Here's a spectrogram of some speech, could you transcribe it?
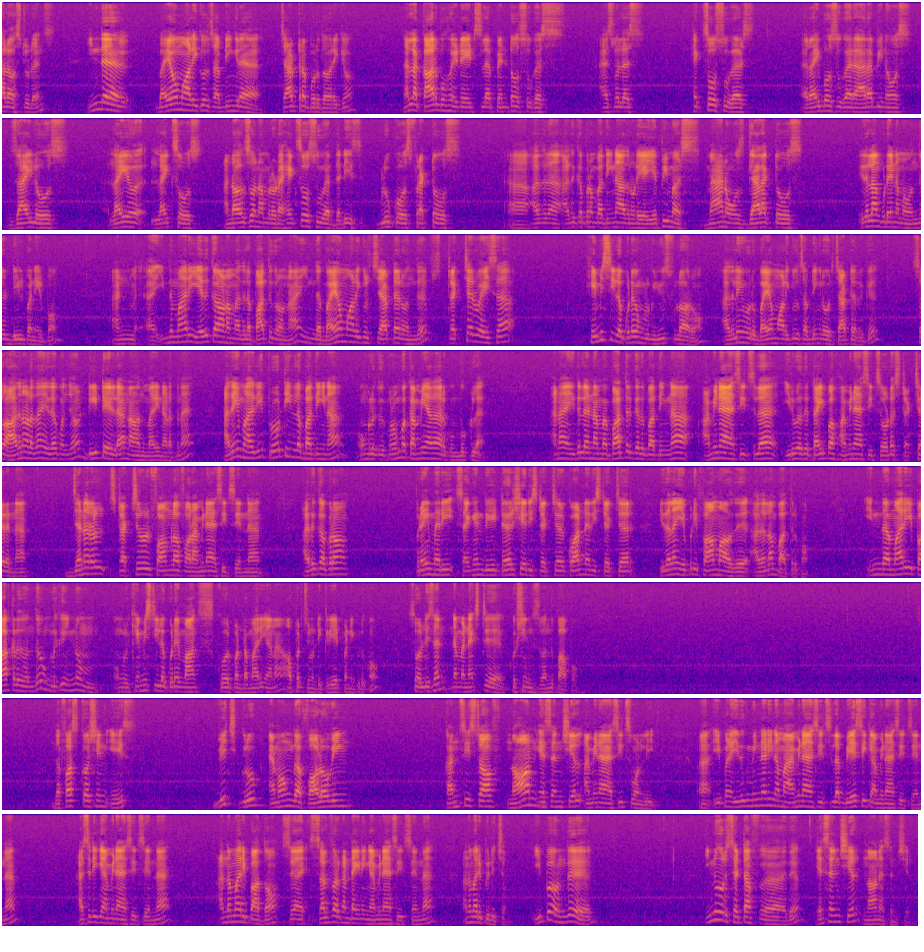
Hello students இந்த biomolecules அப்படிங்கிற சாப்டரை பொறுத்த வரைக்கும் நல்ல கார்போஹைட்ரேட்ஸில் pento sugars as well as hexo sugars ribo sugar arabinose xylose லையோ lyxose and also நம்மளோட hexo sugar that is glucose fructose அதில் அதுக்கப்புறம் பார்த்திங்கன்னா அதனுடைய எபிமர்ஸ் மேனோஸ் கேலக்டோஸ் இதெல்லாம் கூட நம்ம வந்து டீல் பண்ணியிருப்போம். அண்ட் uh, இந்த மாதிரி எதுக்காக நம்ம இதில் பார்த்துக்கிறோன்னா இந்த பயோமாலிகுல்ஸ் சாப்டர் வந்து ஸ்ட்ரக்சர் வைஸாக கெமிஸ்ட்ரியில் கூட உங்களுக்கு யூஸ்ஃபுல்லாக வரும் அதுலேயும் ஒரு பயோமாலிகுல்ஸ் அப்படிங்கிற ஒரு சாப்டர் இருக்குது ஸோ அதனால தான் இதை கொஞ்சம் டீட்டெயில்டாக நான் அந்த மாதிரி நடத்தினேன். அதே மாதிரி ப்ரோட்டீனில் பார்த்தீங்கன்னா உங்களுக்கு ரொம்ப கம்மியாக தான் இருக்கும் புக்கில் ஆனால் இதில் நம்ம பார்த்துருக்கிறது பார்த்தீங்கன்னா அமினோ ஆசிட்ஸில் இருபது டைப் ஆஃப் அமினோ ஆசிட்ஸோட ஸ்ட்ரக்சர் என்ன? General structural formula for amino acids என்ன? அதுக்கப்புறம் primary secondary tertiary structure quaternary structure இதெல்லாம் எப்படி ஃபார்ம் ஆகுது? அதெல்லாம் பார்த்துருக்கோம். இந்த மாதிரி பார்க்குறது வந்து உங்களுக்கு இன்னும் உங்களுக்கு கெமிஸ்ட்ரியில் கூட மார்க்ஸ் ஸ்கோர் பண்ணுற மாதிரியான ஆப்பர்ச்சுனிட்டி க்ரியேட் பண்ணி கொடுக்கும். ஸோ லிசன் நம்ம நெக்ஸ்ட்டு கொஷின்ஸ் வந்து பார்ப்போம். The first question is which group among the following consist of non-essential amino acids only? Uh, இப்போ இதுக்கு முன்னாடி நம்ம அமினோ ஆசிட்ஸில் பேசிக் அமினோ ஆசிட்ஸ் என்ன? அசிடிக் அமினோ ஆசிட்ஸ் என்ன? அந்த மாதிரி பார்த்தோம். சல்ஃபர் கண்டைனிங் அமினோ ஆசிட்ஸ் என்ன? அந்த மாதிரி பிரித்தோம். இப்போ வந்து இன்னொரு செட் ஆஃப் uh, இது essential non essential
